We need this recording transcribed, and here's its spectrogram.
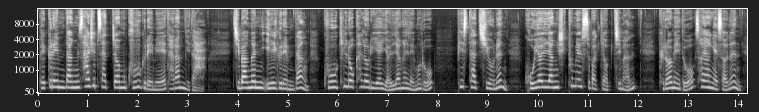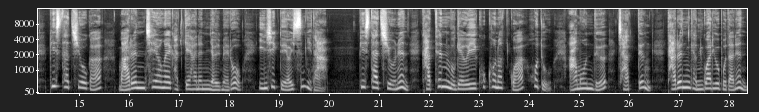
100g당 44.9g에 달합니다. 지방은 1g당 9kcal의 열량을 내므로 피스타치오는 고열량 식품일 수밖에 없지만 그럼에도 서양에서는 피스타치오가 마른 체형을 갖게 하는 열매로 인식되어 있습니다. 피스타치오는 같은 무게의 코코넛과 호두, 아몬드, 잣 등 다른 견과류보다는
